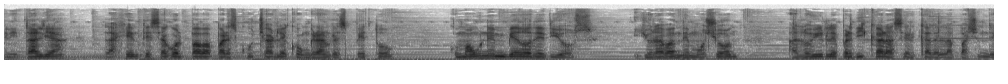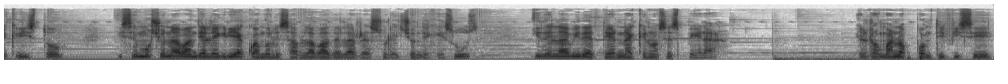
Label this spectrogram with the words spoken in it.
En Italia, la gente se agolpaba para escucharle con gran respeto, como a un enviado de Dios, y lloraban de emoción al oírle predicar acerca de la pasión de Cristo, y se emocionaban de alegría cuando les hablaba de la resurrección de Jesús y de la vida eterna que nos espera. El romano pontífice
